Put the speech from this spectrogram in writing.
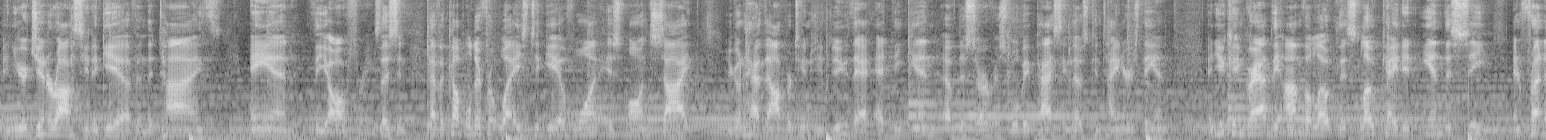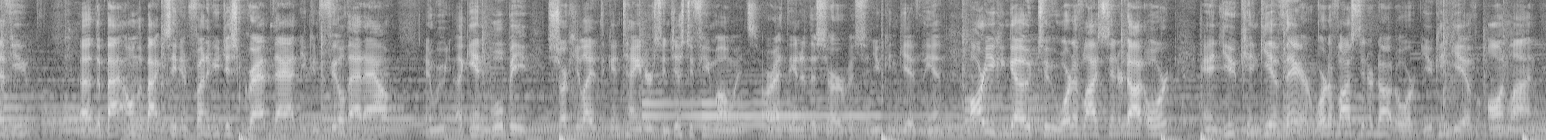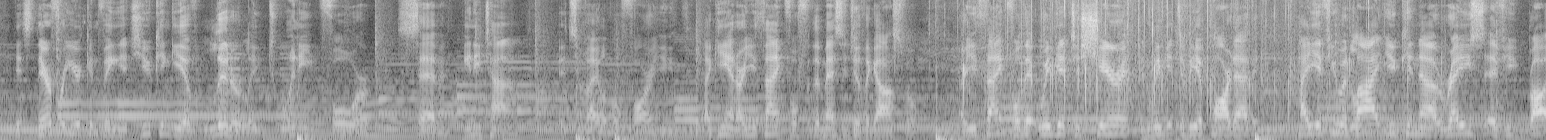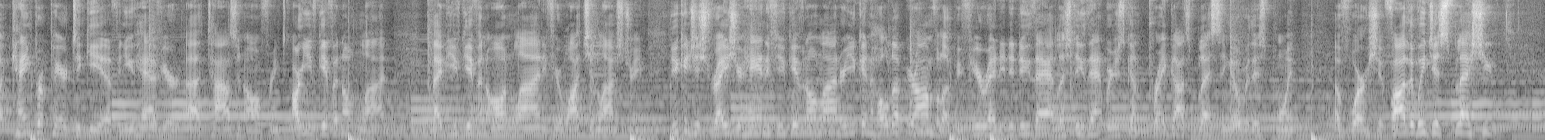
and your generosity to give and the tithes and the offerings. Listen, I have a couple different ways to give. One is on site. You're going to have the opportunity to do that at the end of the service. We'll be passing those containers then. And you can grab the envelope that's located in the seat in front of you. Uh, the back on the back seat in front of you, just grab that. You can fill that out. And we, again, we'll be circulating the containers in just a few moments or at the end of the service, and you can give then. Or you can go to wordoflifecenter.org and you can give there. Wordoflifecenter.org. You can give online. It's there for your convenience. You can give literally 24 7, anytime it's available for you. Again, are you thankful for the message of the gospel? Are you thankful that we get to share it and we get to be a part of it? Hey, if you would like, you can uh, raise, if you brought, came prepared to give and you have your uh, tithes and offerings, or you've given online. Maybe you've given online if you're watching live stream. You can just raise your hand if you've given online, or you can hold up your envelope. If you're ready to do that, let's do that. We're just going to pray God's blessing over this point of worship. Father, we just bless you.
